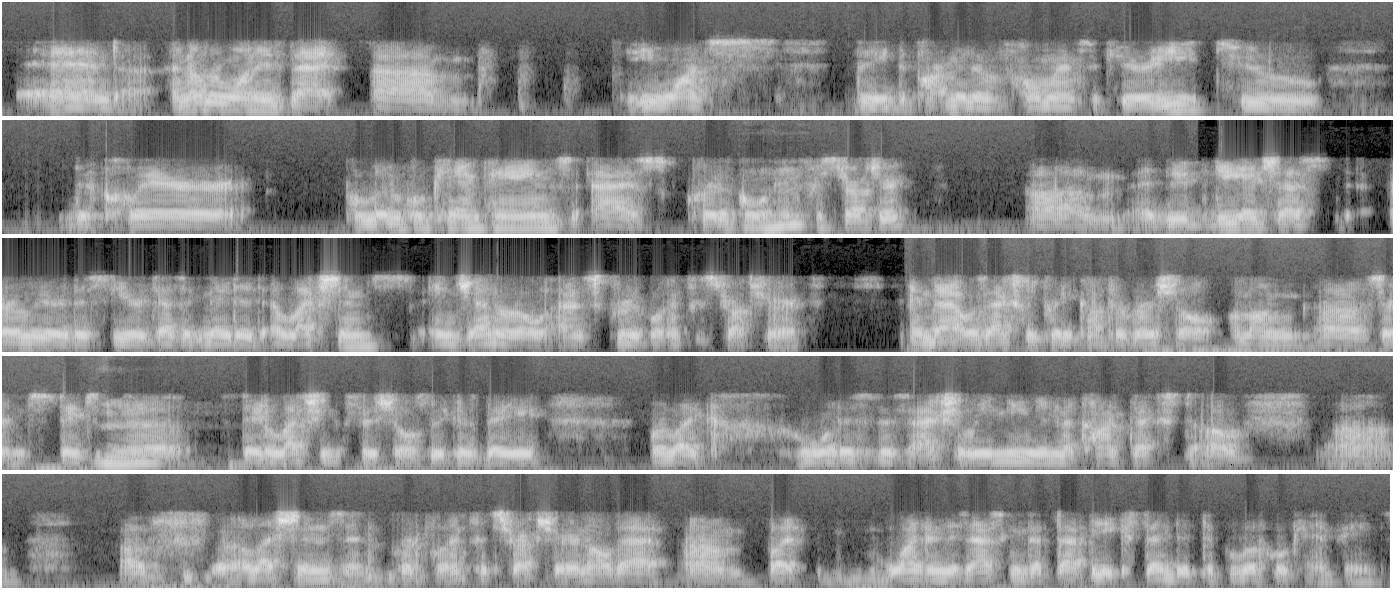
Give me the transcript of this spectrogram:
and uh, another one is that um, he wants the Department of Homeland Security to declare political campaigns as critical mm-hmm. infrastructure. Um, the DHS earlier this year designated elections in general as critical infrastructure, and that was actually pretty controversial among uh, certain states, mm-hmm. uh, state election officials because they were like, "What does this actually mean in the context of um, of elections and critical infrastructure and all that?" Um, but Wyden is asking that that be extended to political campaigns.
